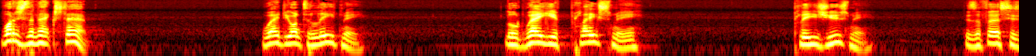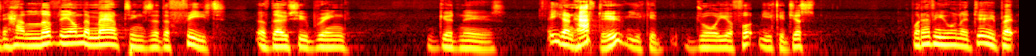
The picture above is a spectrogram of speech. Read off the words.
what is the next step? Where do you want to lead me? Lord, where you've placed me, please use me. There's a verse says, How lovely on the mountains are the feet of those who bring good news. You don't have to. You could draw your foot. You could just, whatever you want to do. But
